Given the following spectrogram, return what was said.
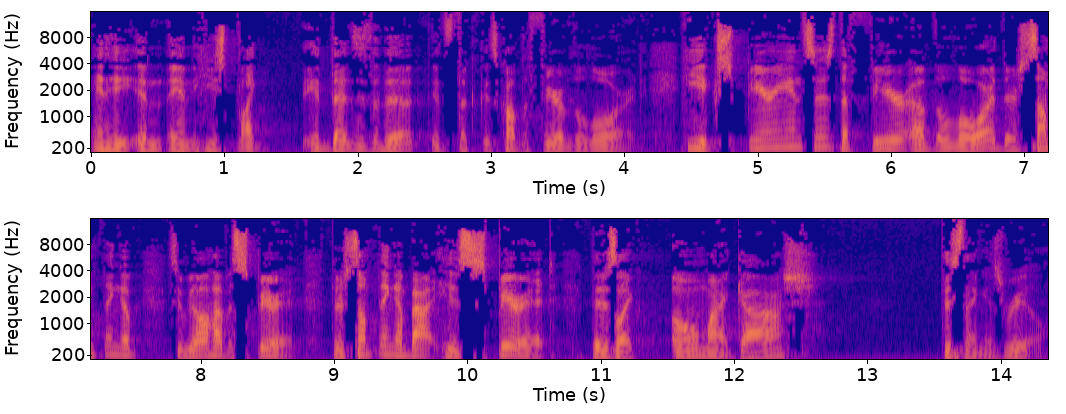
and he and, and he's like it, the, the, it's, the, it's, called the fear of the Lord. He experiences the fear of the Lord. There's something of, see, we all have a spirit. There's something about his spirit that is like, oh my gosh, this thing is real.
